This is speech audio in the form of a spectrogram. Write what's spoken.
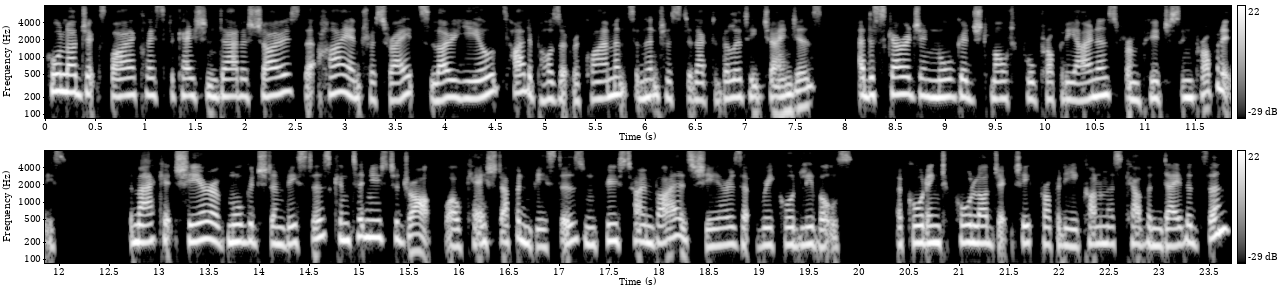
CoreLogic's buyer classification data shows that high interest rates, low yields, high deposit requirements, and interest deductibility changes are discouraging mortgaged multiple property owners from purchasing properties. The market share of mortgaged investors continues to drop, while cashed up investors and first home buyers' share is at record levels. According to CoreLogic chief property economist Kelvin Davidson,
